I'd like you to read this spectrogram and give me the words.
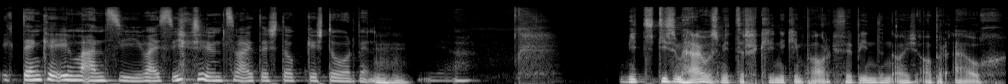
ich denke immer an sie, weil sie ist im zweiten Stock gestorben. Ja. Mit diesem Haus, mit der Klinik im Park verbinden euch aber auch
